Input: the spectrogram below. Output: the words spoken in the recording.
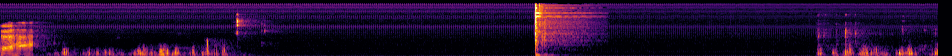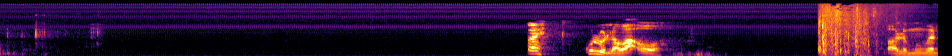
เอ้ย กูหลุดแล้ววะโอ อ๋อหรือมึงมัน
